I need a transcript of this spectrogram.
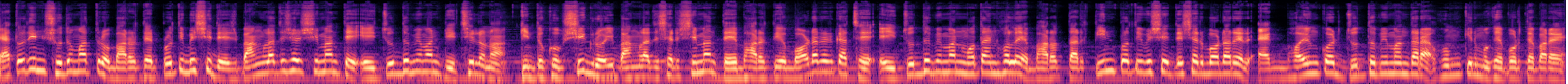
এতদিন শুধুমাত্র ভারতের প্রতিবেশী দেশ বাংলাদেশের সীমান্তে এই যুদ্ধ বিমানটি ছিল না। কিন্তু খুব শীঘ্রই বাংলাদেশের সীমান্তে ভারতীয় বর্ডারের কাছে এই যুদ্ধ বিমান মোতায়েন হলে ভারত তার তিন প্রতিবেশী দেশের বর্ডারের এক ভয়ঙ্কর যুদ্ধ বিমান দ্বারা হুমকির মুখে পড়তে পারে।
